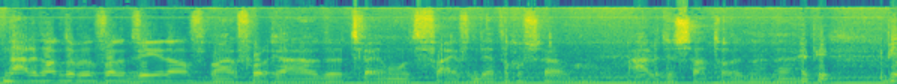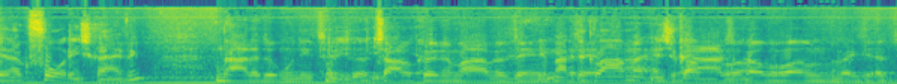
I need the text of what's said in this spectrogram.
Nou, dat hangt er van het weer af. Maar vorig jaar hadden we 235 of zo. Nou, dat is zat hoor. Maar, uh... heb, je, heb je dan ook voorinschrijving? Nou, dat doen we niet. Het, het zou kunnen, maar... We je maakt reclame en ze komen ja, gewoon. ze komen gewoon. Weet je, het,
